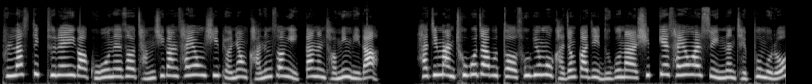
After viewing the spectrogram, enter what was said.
플라스틱 트레이가 고온에서 장시간 사용 시 변형 가능성이 있다는 점입니다. 하지만 초보자부터 소규모 가정까지 누구나 쉽게 사용할 수 있는 제품으로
